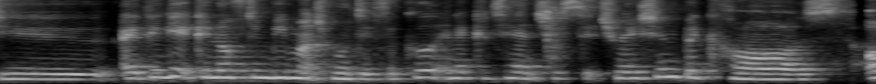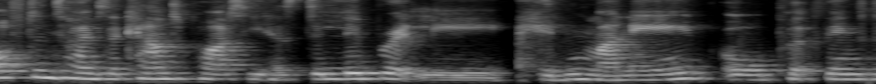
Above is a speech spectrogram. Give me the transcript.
to, I think it can often be much more difficult in a contentious situation because oftentimes the counterparty has deliberately hidden money or put things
